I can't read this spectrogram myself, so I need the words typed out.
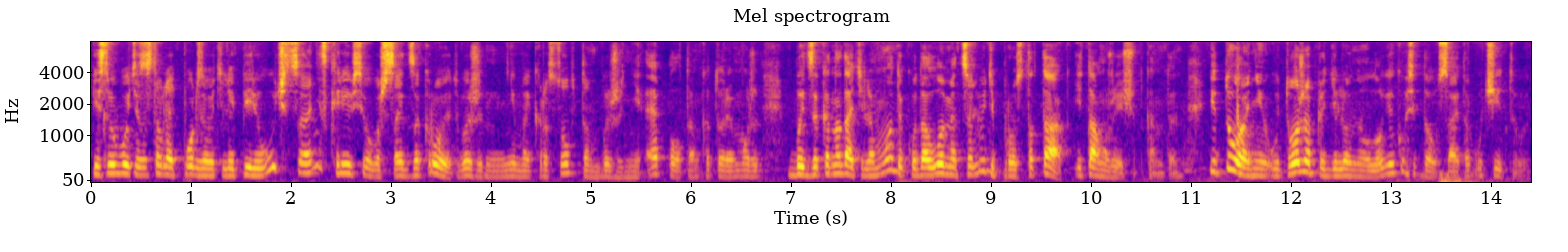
Если вы будете заставлять пользователей переучиться, они, скорее всего, ваш сайт закроют. Вы же не Microsoft, там, вы же не Apple, там, который может быть законодателем моды, куда ломятся люди просто так, и там уже ищут контент. И то они тоже тоже определенную логику всегда у сайтов учитывают.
